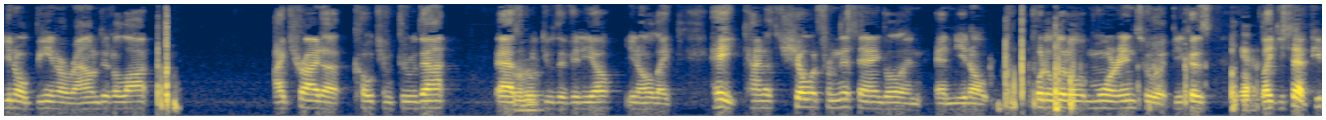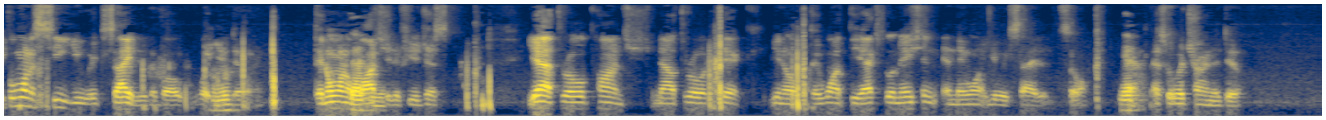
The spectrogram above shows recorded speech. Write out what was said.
you know, being around it a lot, I try to coach them through that as mm-hmm. we do the video. You know, like, hey, kind of show it from this angle and and you know, put a little more into it because, yeah. like you said, people want to see you excited about what mm-hmm. you're doing. They don't want to watch it if you're just, yeah, throw a punch, now throw a kick. You know, they want the explanation and they want you excited. So yeah, that's what we're trying to do.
